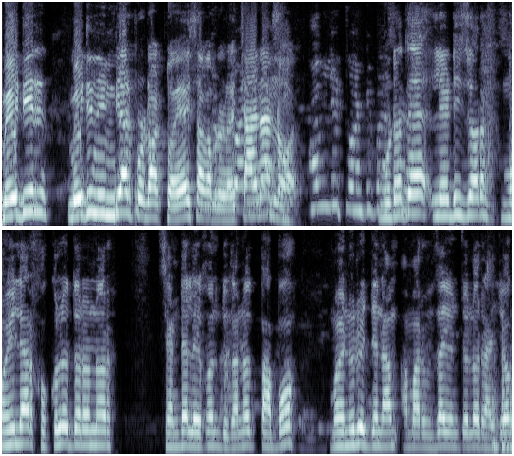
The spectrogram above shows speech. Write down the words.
মেড ইন মেড ইন ইণ্ডিয়াৰ প্ৰডাক্ট হয় এই চাওক আপোনালোকে। চাইনাৰ নহয়। মুঠতে লেডিজৰ মহিলাৰ সকলো ধৰণৰ চেণ্ডেল এখন দোকানত পাব। মই অনুৰোধ জনাম আমাৰ উজাই অঞ্চলৰ ৰাইজক।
